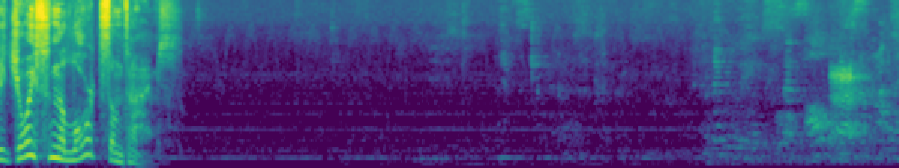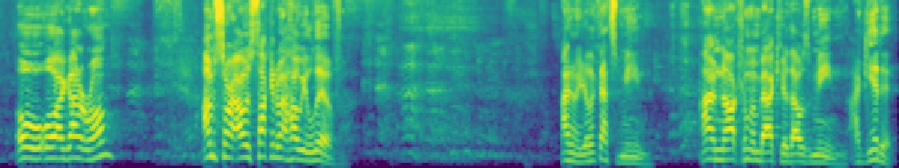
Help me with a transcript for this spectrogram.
Rejoice in the Lord sometimes. Oh, oh, I got it wrong? I'm sorry, I was talking about how we live. I know, you're like, that's mean. I'm not coming back here, that was mean. I get it.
